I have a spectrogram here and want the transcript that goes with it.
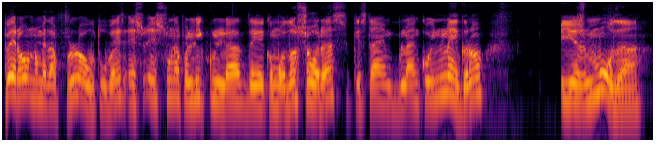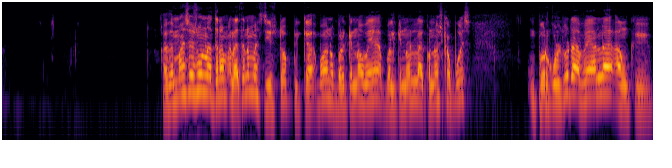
Pero no me da flow, tú ves, es, es una película de como dos horas que está en blanco y negro y es muda. Además es una trama, la trama es distópica. Bueno, para el que no vea, para el que no la conozca, pues, por cultura véala, aunque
